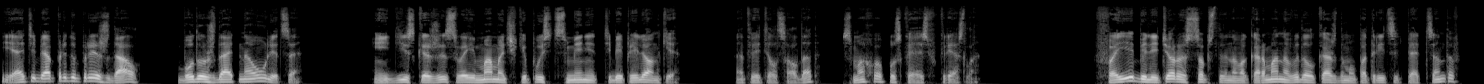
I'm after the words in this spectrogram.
«Я тебя предупреждал. Буду ждать на улице». «Иди скажи своей мамочке, пусть сменит тебе пеленки», — ответил солдат, смаху опускаясь в кресло. В фойе билетер из собственного кармана выдал каждому по 35 центов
